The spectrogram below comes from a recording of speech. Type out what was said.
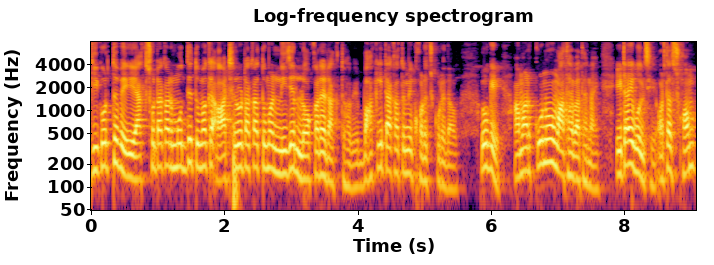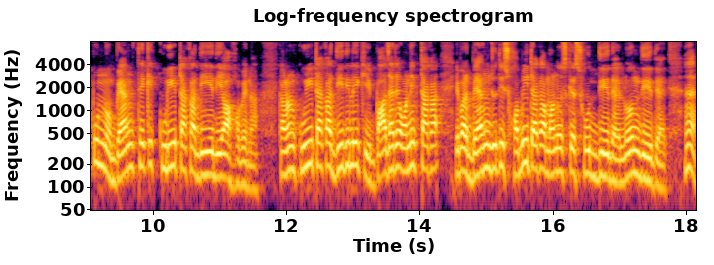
কী করতে হবে? এই একশো টাকার মধ্যে তোমাকে আঠেরো টাকা তোমার নিজের লকারে রাখতে হবে। বাকি টাকা তুমি খরচ করে দাও। ওকে? আমার কোনো মাথা ব্যথা নাই। এটাই বলছি। অর্থাৎ সম্পূর্ণ ব্যাংক থেকে কুড়ি টাকা দিয়ে দেওয়া হবে না। কারণ কুড়ি টাকা দিয়ে দিলে কি? বাজারে অনেক টাকা, এবার ব্যাংক যদি সবই টাকা মানুষকে সুদ দিয়ে দেয় লোন দিয়ে দেয় হ্যাঁ?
